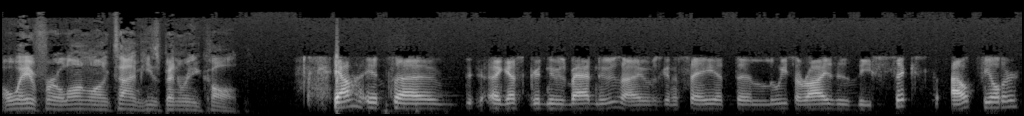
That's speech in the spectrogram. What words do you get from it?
away for a long, long time. He's been recalled. Yeah, it's uh, I guess good news, bad news. I was going to say it. Uh, Luis Arraez is the sixth outfielder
